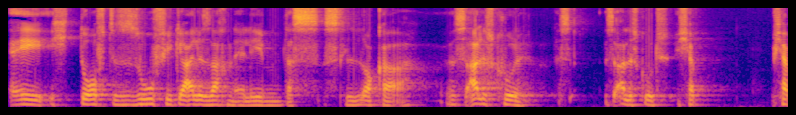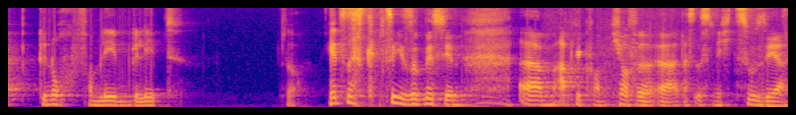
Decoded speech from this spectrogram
ey, ich durfte so viel geile Sachen erleben, das ist locker, das ist alles cool, das ist alles gut. Ich habe ich hab genug vom Leben gelebt. Jetzt ist das Ganze hier so ein bisschen ähm, abgekommen. Ich hoffe, äh, das ist nicht zu sehr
